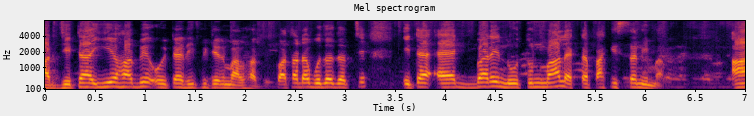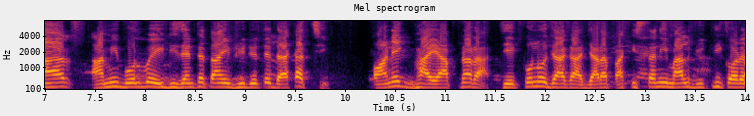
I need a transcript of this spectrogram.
আর যেটা ইয়ে হবে ওইটা রিপিটের মাল হবে। কথাটা বোঝা যাচ্ছে এটা একবারে নতুন মাল একটা পাকিস্তানি মাল। আর আমি বলব এই ডিজাইনটা তো আমি ভিডিওতে দেখাচ্ছি। অনেক ভাই আপনারা যে কোনো জায়গা যারা পাকিস্তানি মাল বিক্রি করে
